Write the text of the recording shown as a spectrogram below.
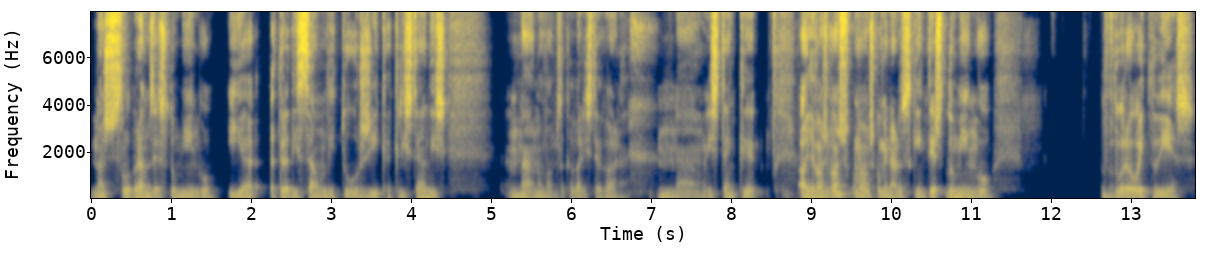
Nós celebramos esse domingo e a, a tradição litúrgica cristã diz: não, não vamos acabar isto agora. Não, isto tem que. Olha, vamos, vamos, vamos combinar o seguinte: este domingo dura oito dias.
